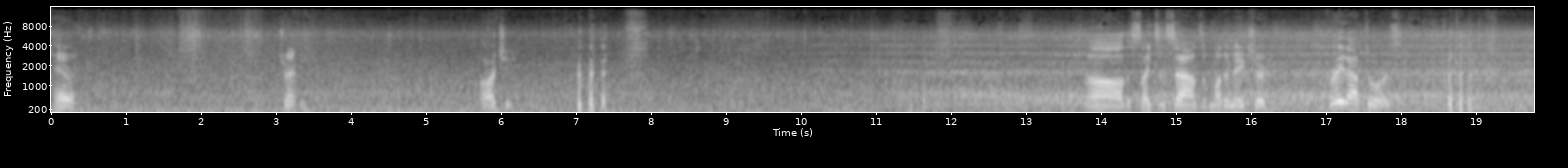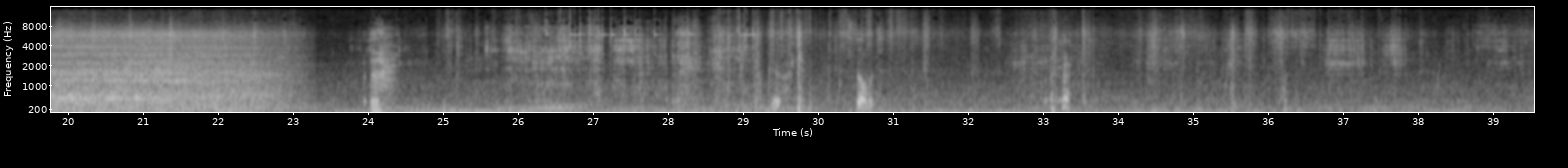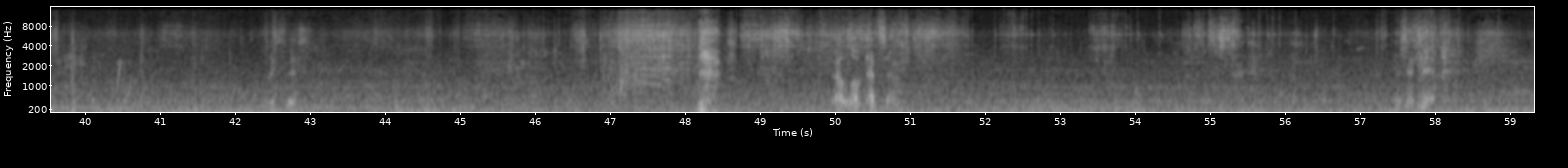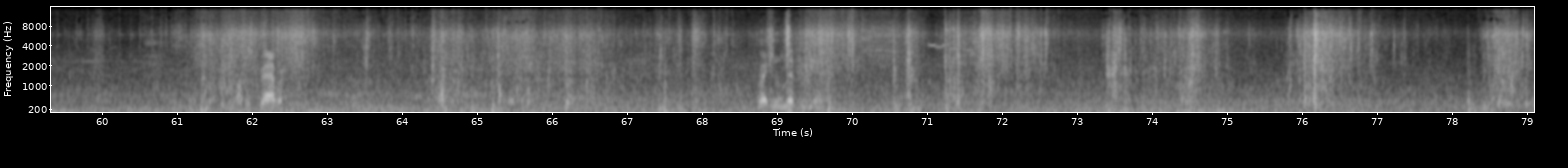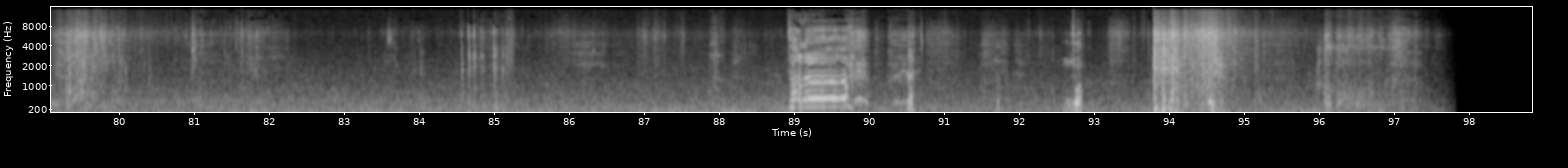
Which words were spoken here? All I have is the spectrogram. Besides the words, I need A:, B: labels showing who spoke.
A: Herring. Trenton. Archie. oh, the sights and sounds of Mother Nature. Great outdoors. Here, film it. What is this? I love that sound. Where's that net? Grab her. Right in the lip again. Ta-da! Ну.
